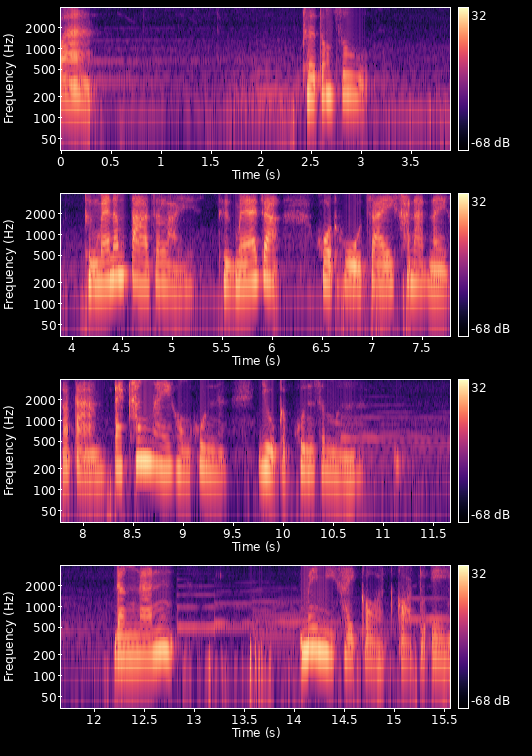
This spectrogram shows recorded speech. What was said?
ว่า เธอต้องสู้ ถึงแม้น้ำตาจะไหล ถึงแม้จะ หดหูใจขนาดไหนก็ตาม แต่ข้างในของคุณอยู่กับคุณเสมอ ดังนั้นไม่มีใครกอดกอดตัวเอง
